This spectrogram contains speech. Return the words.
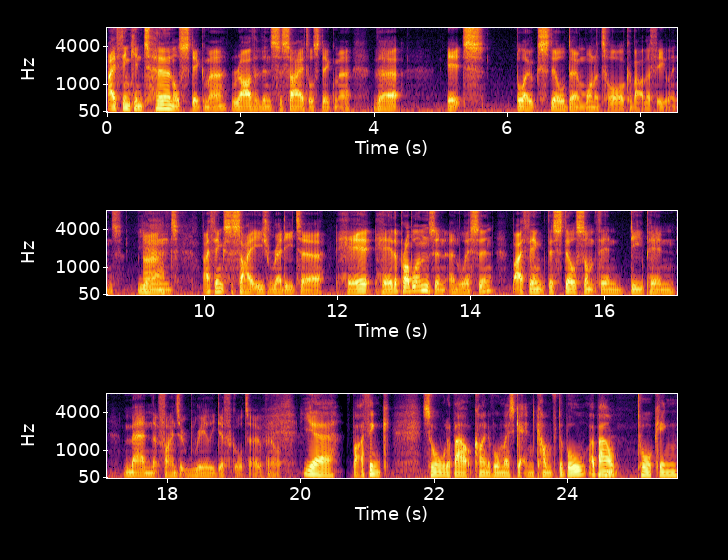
I think, internal stigma rather than societal stigma that it's blokes still don't want to talk about their feelings. Yeah. And I think society's ready to hear hear the problems and, and listen. But I think there's still something deep in men that finds it really difficult to open up. Yeah, but I think it's all about kind of almost getting comfortable about talking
